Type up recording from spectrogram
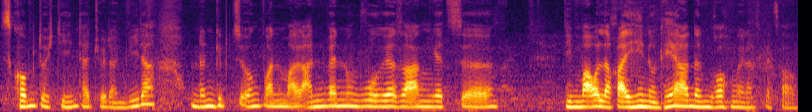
es kommt durch die Hintertür dann wieder. Und dann gibt es irgendwann mal Anwendungen, wo wir sagen, jetzt äh, die Maulerei hin und her, dann brauchen wir das jetzt auch.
